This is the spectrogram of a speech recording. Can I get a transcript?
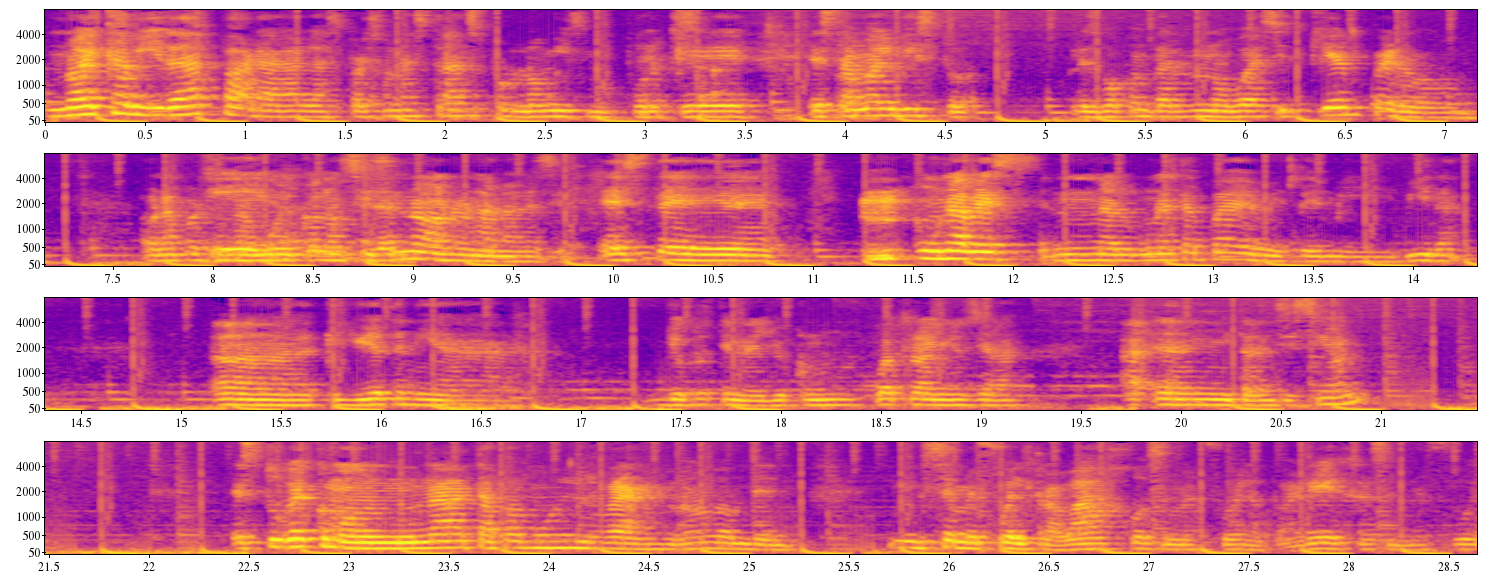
no hay cabida para las personas trans por lo mismo, porque está mal visto. Les voy a contar, no voy a decir quién, pero a una persona Eh, muy conocida. No, no, no. no, no. Este, una vez en alguna etapa de mi, de mi vida, ah, que yo ya tenía, yo creo que tenía yo con cuatro años ya ah, en mi transición, estuve como en una etapa muy rara, ¿no? Donde se me fue el trabajo, se me fue la pareja, se me fue,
